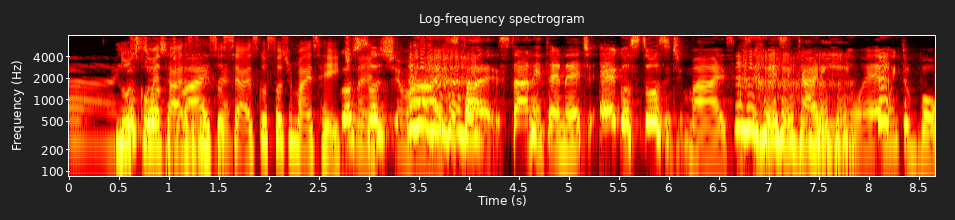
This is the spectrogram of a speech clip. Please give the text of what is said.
Ai, Nos comentários demais, redes né? sociais. Gostou demais, hate, né? Gostoso demais. Estar, estar na internet é gostoso demais. Receber esse carinho é muito bom.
